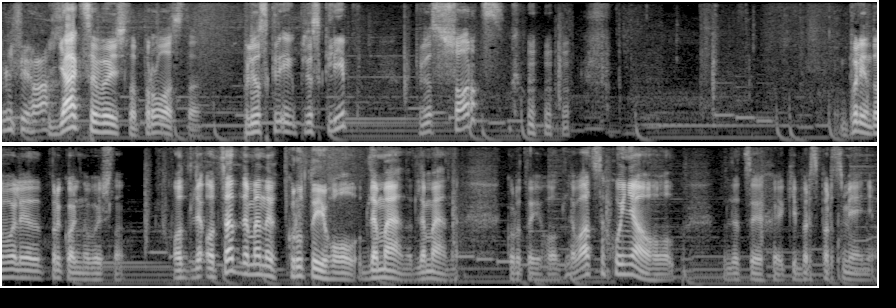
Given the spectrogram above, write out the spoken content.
Ніфіга. Як це вийшло? Просто. Плюс, плюс кліп, плюс шортс. Блін, доволі прикольно вийшло. От для, оце для мене крутий гол. Для мене, для мене. Крутий гол. Для вас це хуйня гол. Для цих е, кіберспортсменів.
